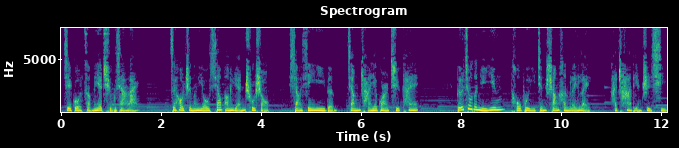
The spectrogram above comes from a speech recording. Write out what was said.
结果怎么也取不下来，最后只能由消防员出手，小心翼翼地将茶叶罐锯开。得救的女婴头部已经伤痕累累，还差点窒息。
